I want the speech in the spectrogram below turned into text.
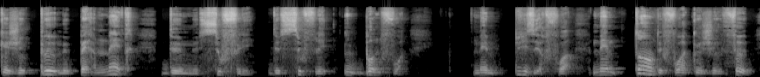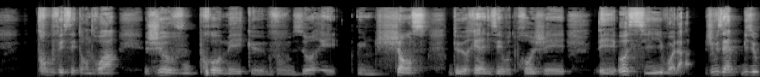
que je peux me permettre de me souffler, de souffler une bonne fois, même plusieurs fois, même tant de fois que je veux trouver cet endroit, je vous promets que vous aurez une chance de réaliser votre projet. Et aussi, voilà, je vous aime. Bisous.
